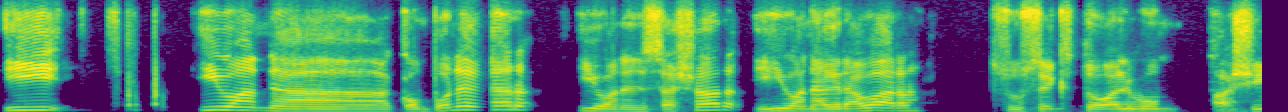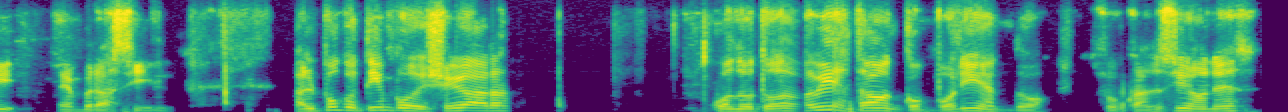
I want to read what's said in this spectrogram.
y iban a componer, iban a ensayar y iban a grabar su sexto álbum allí en Brasil. Al poco tiempo de llegar, cuando todavía estaban componiendo sus canciones,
